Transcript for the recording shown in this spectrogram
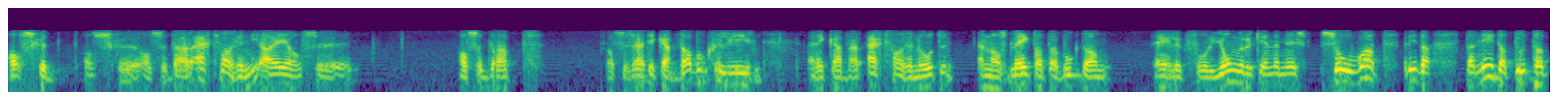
als, ge, als, als ze daar echt van genieten, als, uh, als ze dat, als ze zegt, ik heb dat boek gelezen en ik heb daar echt van genoten. En als blijkt dat dat boek dan eigenlijk voor jongere kinderen is, zo wat. Nee, dat, dat, nee, dat doet dat.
